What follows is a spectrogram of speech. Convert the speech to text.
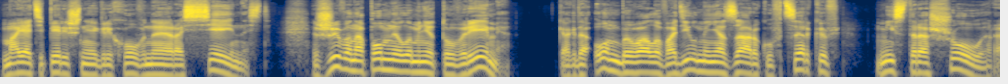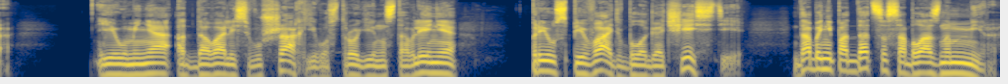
Моя теперешняя греховная рассеянность живо напомнила мне то время, когда он, бывало, водил меня за руку в церковь мистера Шоуэра, и у меня отдавались в ушах его строгие наставления преуспевать в благочестии, дабы не поддаться соблазнам мира.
